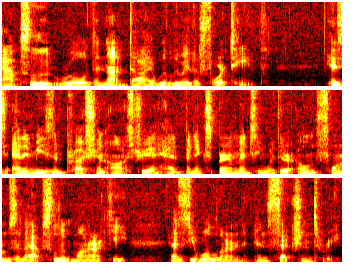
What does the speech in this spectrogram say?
Absolute rule did not die with Louis XIV. His enemies in Prussia and Austria had been experimenting with their own forms of absolute monarchy, as you will learn in Section 3.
